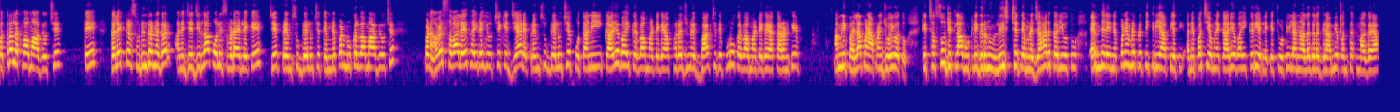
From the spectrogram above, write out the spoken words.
પત્ર લખવામાં આવ્યો છે તે કલેક્ટર સુરેન્દ્રનગર અને જે જિલ્લા પોલીસ વડા એટલે કે જે પ્રેમસુખ ડેલુ છે તેમને પણ મોકલવામાં આવ્યો છે. પણ હવે સવાલ એ થઈ રહ્યો છે કે જ્યારે પ્રેમસુખ ડેલુ છે, પોતાની કાર્યવાહી કરવા માટે ગયા, ફરજનો એક ભાગ છે તે પૂરો કરવા માટે ગયા, કારણ કે આમની પહેલા પણ આપણે જોયું હતું કે છસો જેટલા બુટલેગરનું લિસ્ટ છે તેમણે જાહેર કર્યું હતું. એમને લઈને પણ એમણે પ્રતિક્રિયા આપી હતી અને પછી એમણે કાર્યવાહી કરી એટલે કે ચોટીલાના અલગ અલગ ગ્રામ્ય પંથકમાં ગયા.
